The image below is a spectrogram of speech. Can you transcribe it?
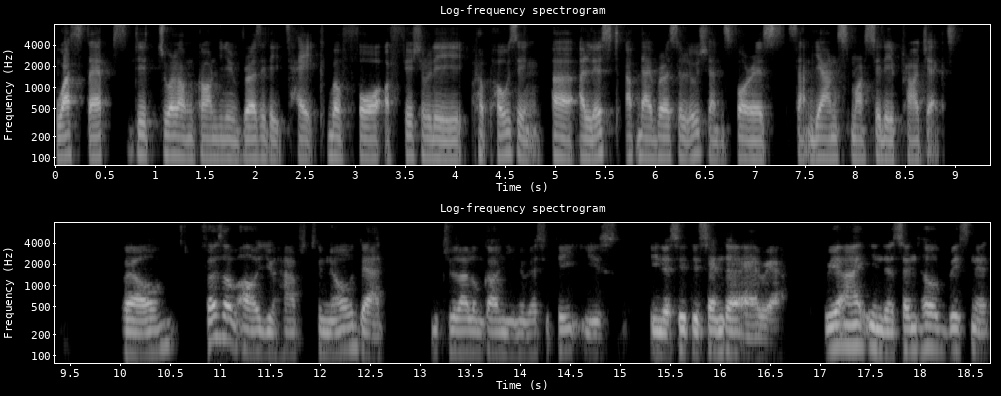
what steps did Chulalongkorn University take before officially proposing uh, a list of diverse solutions for its Samyan Smart City project? Well, first of all, you have to know that Chulalongkorn University is in the city center area. We are in the central business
